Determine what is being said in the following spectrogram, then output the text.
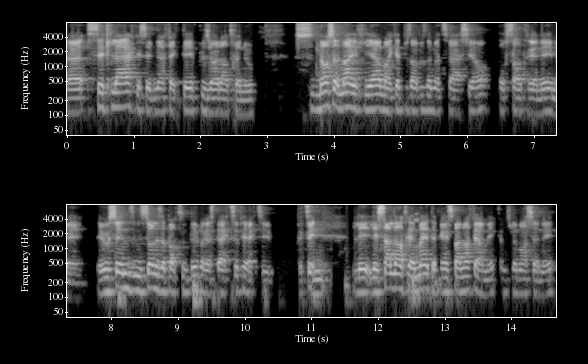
euh, c'est clair que c'est venu affecter plusieurs d'entre nous. Non seulement les clients manquaient de plus en plus de motivation pour s'entraîner, mais il y a aussi une diminution des opportunités pour rester actifs et actifs. Mm. les, salles d'entraînement étaient principalement fermées, comme tu l'as mentionné.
